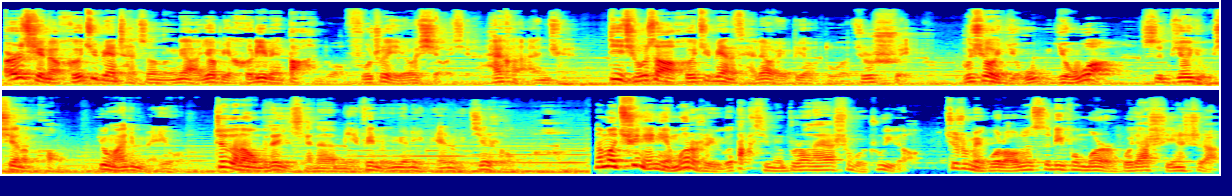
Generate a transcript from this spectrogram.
而且呢，核聚变产生的能量要比核裂变大很多，辐射也要小一些，还很安全。地球上核聚变的材料也比较多，就是水，不需要油。油啊是比较有限的矿物，用完就没有了。这个呢，我们在以前的免费能源里面有介绍过哈。那么去年年末的时候，有个大新闻，不知道大家是否注意到？就是美国劳伦斯利弗摩尔国家实验室啊，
